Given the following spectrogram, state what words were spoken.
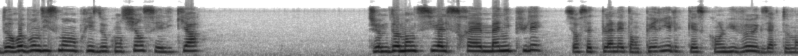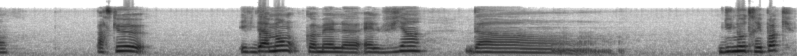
de rebondissement en prise de conscience, Elika je me demande si elle serait manipulée sur cette planète en péril. Qu'est-ce qu'on lui veut exactement? Parce que, évidemment, comme elle, vient d'un d'une autre époque,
